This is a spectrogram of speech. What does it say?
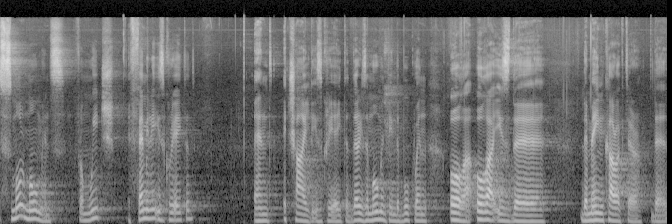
small moments from which a family is created and a child is created. There is a moment in the book when Ora, Ora is the, the main character, the,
